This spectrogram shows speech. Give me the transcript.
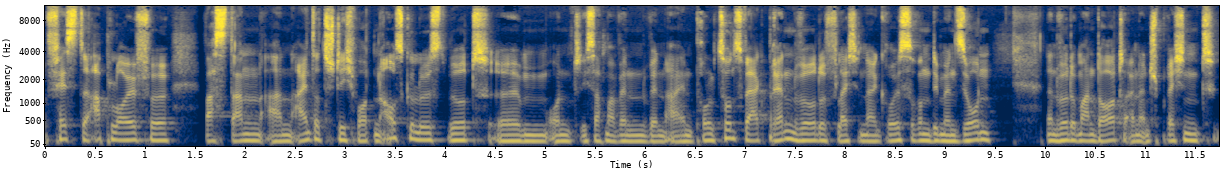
feste Abläufe, was dann an Einsatzstichworten ausgelöst wird. Ähm, und ich sag mal, wenn, wenn ein Produktionswerk brennen würde, vielleicht in einer größeren Dimension, dann würde man dort eine entsprechend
